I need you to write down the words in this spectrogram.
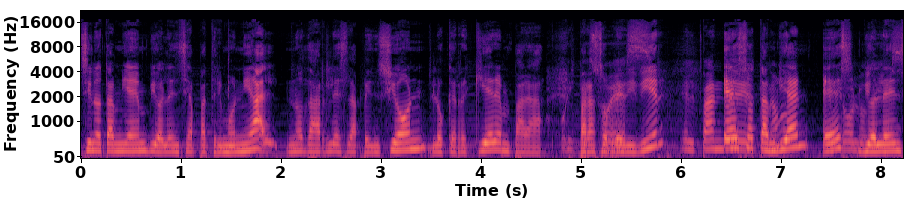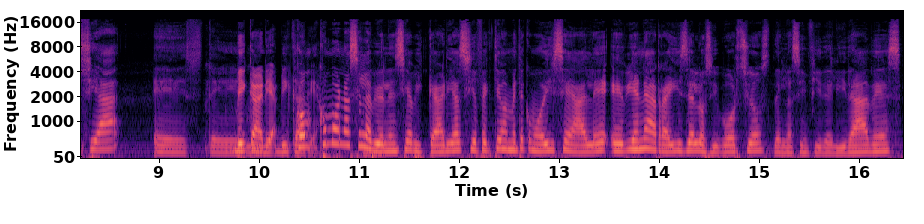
sino también violencia patrimonial, no darles la pensión, lo que requieren para, para sobrevivir. eso también es violencia este, vicaria. ¿Cómo, nace la violencia vicaria? Si efectivamente, como dice Ale, eh, viene a raíz de los divorcios, de las infidelidades,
